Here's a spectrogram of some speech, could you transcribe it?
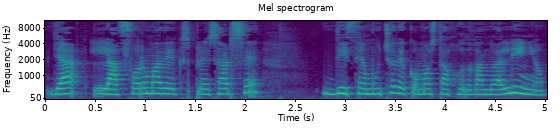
Ya la forma de expresarse dice mucho de cómo está juzgando al niño.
